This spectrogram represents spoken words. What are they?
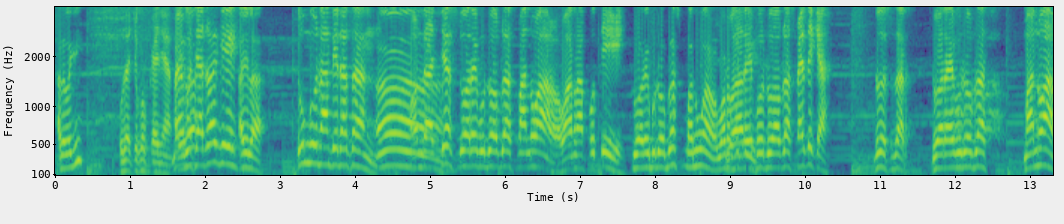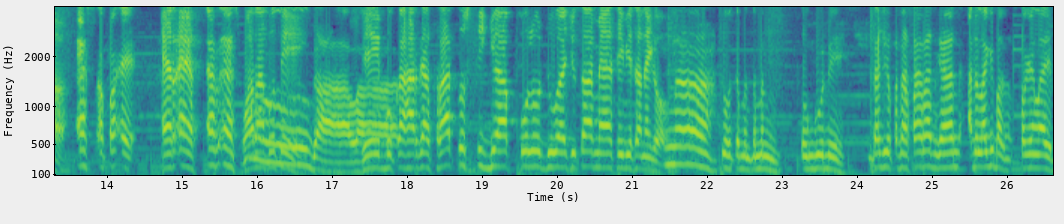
ada lagi? Udah cukup kayaknya. Nah, Ayolah. masih ada lagi. Ayolah. Tunggu nanti datang. Ah, Honda Jazz 2012 manual, warna putih. 2012 manual warna putih. 2012 Matic ya? Dulu sebentar. 2012 manual S apa E? RS. RS Warna Uh, putih. galak. Dibuka harga 132 juta masih bisa nego. Nah, tuh teman-teman, tunggu nih. Kita juga penasaran kan? Ada lagi bang, stok yang lain?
